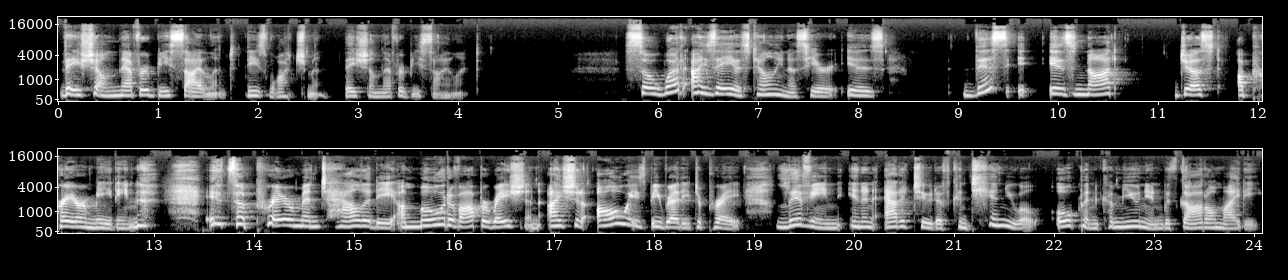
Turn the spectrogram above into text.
they shall never be silent. These watchmen, they shall never be silent. So, what Isaiah is telling us here is this is not just a prayer meeting. It's a prayer mentality, a mode of operation. I should always be ready to pray, living in an attitude of continual open communion with God Almighty.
